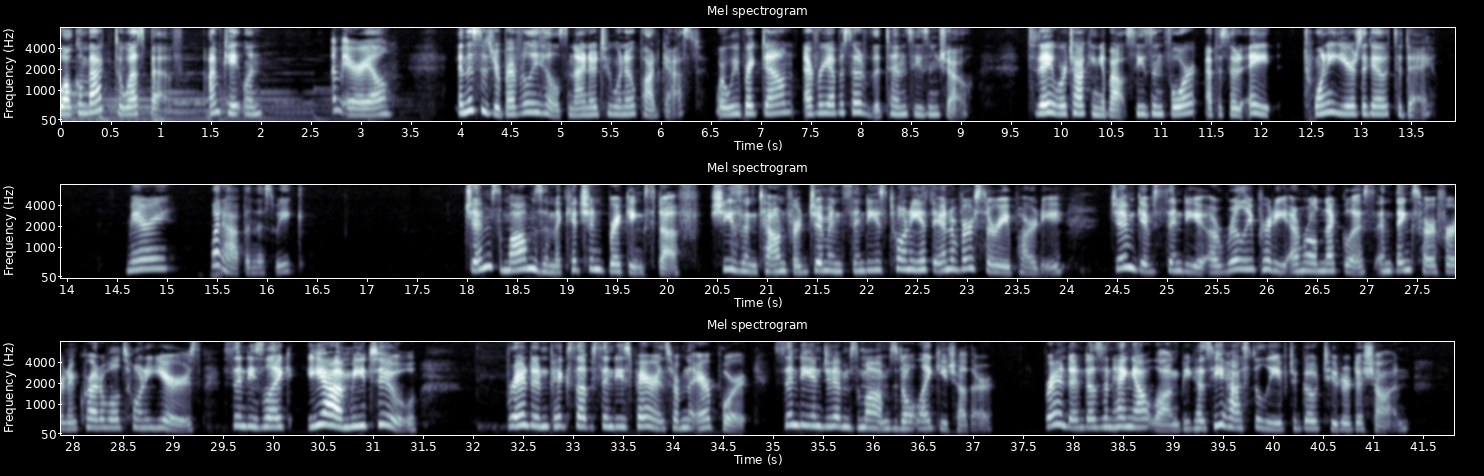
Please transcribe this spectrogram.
Welcome back to West Bev. I'm Caitlin. I'm Ariel. And this is your Beverly Hills 90210 podcast, where we break down every episode of the 10 season show. Today we're talking about season 4, episode 8, 20 years ago today. Mary, what happened this week? Jim's mom's in the kitchen breaking stuff. She's in town for Jim and Cindy's 20th anniversary party. Jim gives Cindy a really pretty emerald necklace and thanks her for an incredible 20 years. Cindy's like, Yeah, me too. Brandon picks up Cindy's parents from the airport. Cindy and Jim's moms don't like each other. Brandon doesn't hang out long because he has to leave to go tutor Deshawn.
